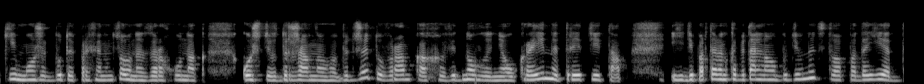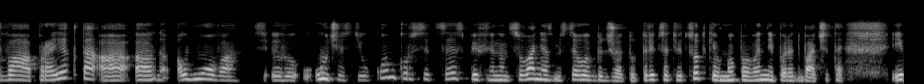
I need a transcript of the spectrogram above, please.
які можуть бути профінансовані за рахунок коштів з державного бюджету в рамках відновлення України третій етап. І департамент капітального будівництва подає два проєкти, а, умова е, участі у конкурсі це співфінансування з місцевого бюджету. 30% ми повинні передбачити. І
